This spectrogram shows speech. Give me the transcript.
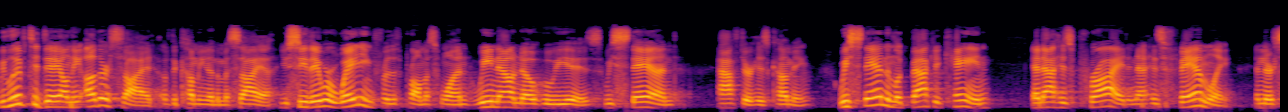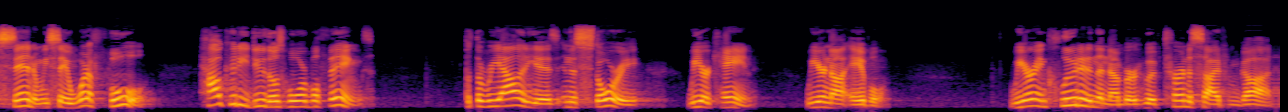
We live today on the other side of the coming of the Messiah. You see, they were waiting for this promised one. We now know who he is. We stand after his coming. We stand and look back at Cain and at his pride and at his family and their sin, and we say, What a fool! How could he do those horrible things? But the reality is, in the story, we are Cain. We are not Abel. We are included in the number who have turned aside from God.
